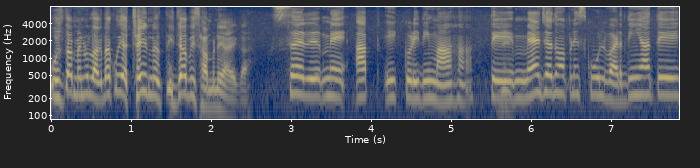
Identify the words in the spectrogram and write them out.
ਉਸ ਦਾ ਮੈਨੂੰ ਲੱਗਦਾ ਕੋਈ ਅੱਛਾ ਹੀ ਨਤੀਜਾ ਵੀ ਸਾਹਮਣੇ ਆਏਗਾ। ਸਰ ਮੈਂ ਆਪ ਇੱਕ ਕੁੜੀ ਦੀ ਮਾਂ ਹਾਂ ਤੇ। ਮੈਂ ਜਦੋਂ ਆਪਣੇ ਸਕੂਲ ਵੜਦੀ ਹਾਂ ਤੇ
